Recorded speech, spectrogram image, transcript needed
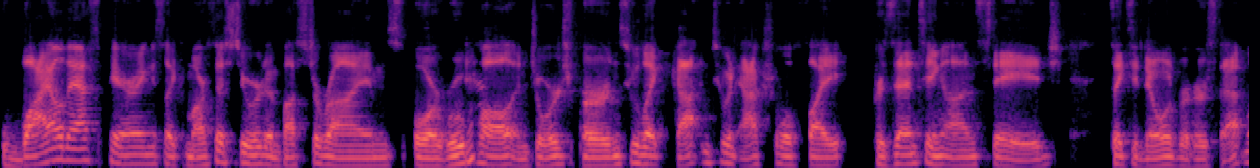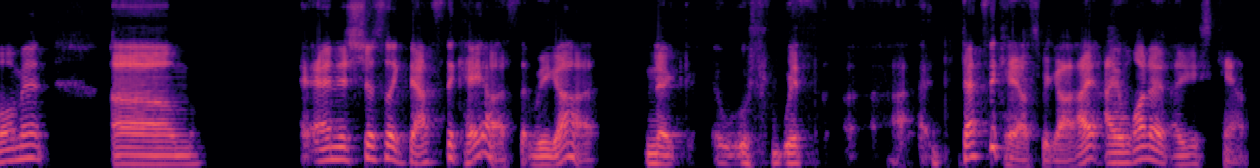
wild ass pairings like Martha Stewart and Busta Rhymes or RuPaul and George Burns who like got into an actual fight presenting on stage. It's like did no one rehearse that moment? Um and it's just like that's the chaos that we got. Like with, with uh, that's the chaos we got. I I want to. I just can't.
